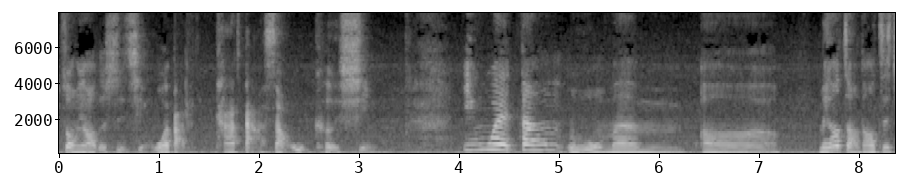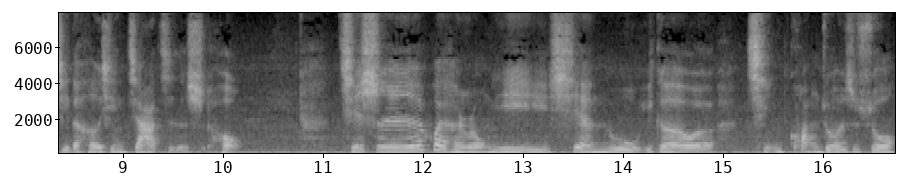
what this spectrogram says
重要的事情。我会把。他打上五颗星，因为当我们呃没有找到自己的核心价值的时候，其实会很容易陷入一个情况，就是说，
